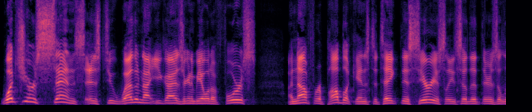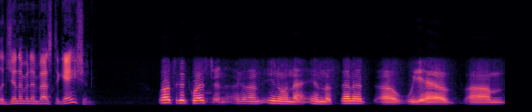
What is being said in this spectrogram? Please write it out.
What's your sense as to whether or not you guys are going to be able to force enough Republicans to take this seriously so that there's a legitimate investigation? Well, that's a good question. Um, you know, in the in the Senate, uh, we have um,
